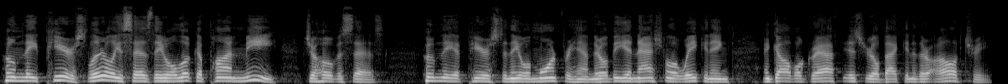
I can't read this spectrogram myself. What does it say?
whom they pierced. Literally says, they will look upon me, Jehovah says whom they have pierced, and they will mourn for him. There will be a national awakening, and God will graft Israel back into their olive tree.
